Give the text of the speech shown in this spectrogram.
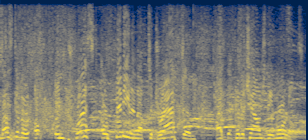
Must have uh, impressed Ophidian enough to draft him the, for the Challenge of the Immortals.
